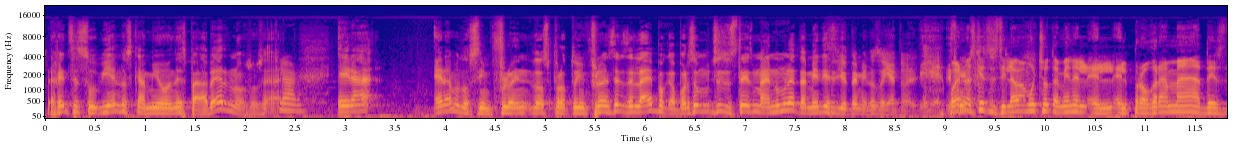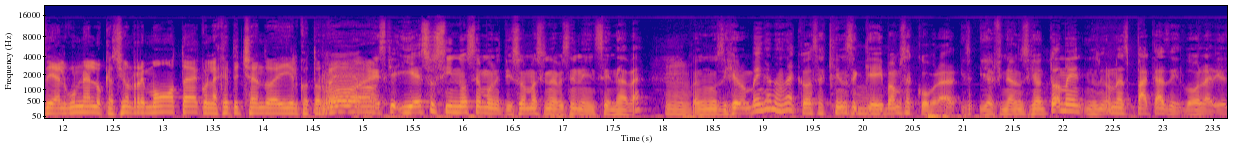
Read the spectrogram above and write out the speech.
la gente se subía en los camiones para vernos. O sea, Claro. era. Éramos los, influen- los proto-influencers de la época. Por eso muchos de ustedes, Manuna también dice, yo también lo soy ya todo el día. Bueno, es que se estilaba mucho también el, el- el programa desde alguna locación remota, con la gente echando ahí el cotorreo. No, es que, y eso sí no se monetizó más que una vez en Ensenada, Mm. cuando nos dijeron, vengan a una cosa, aquí no sé qué, y vamos a cobrar. Y, y al final nos dijeron, tomen, y nos dieron unas pacas de dólares.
